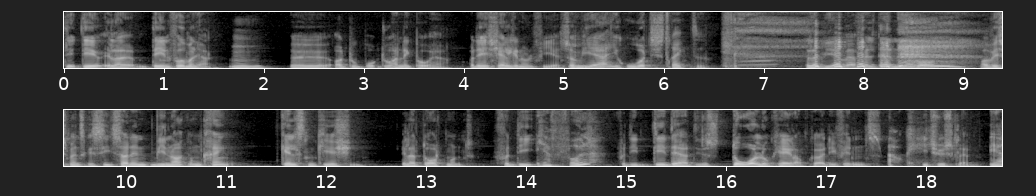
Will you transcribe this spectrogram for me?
det, det, er- eller, det er en fodboldjakke, mm. øh, og du, du har den ikke på her. Og det er Schalke 04. Så mm. vi er i Ruhrdistriktet. eller vi er i hvert fald dernede, hvor... Og hvis man skal sige, så er det, vi er nok omkring Gelsenkirchen eller Dortmund. Fordi, Ja, fuld. Fordi det er der, de store lokalopgør, de findes Okay. i Tyskland. Ja.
